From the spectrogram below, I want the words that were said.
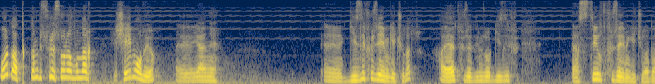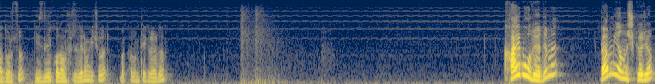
Bu arada attıktan bir süre sonra bunlar şey mi oluyor? Ee, yani e, gizli füzeye mi geçiyorlar? Hayalet füze dediğimiz o gizli fü- ya stealth füzeye mi geçiyorlar daha doğrusu? Gizlilik olan füzelere mi geçiyorlar? Bakalım tekrardan. Kayboluyor değil mi? Ben mi yanlış görüyorum?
